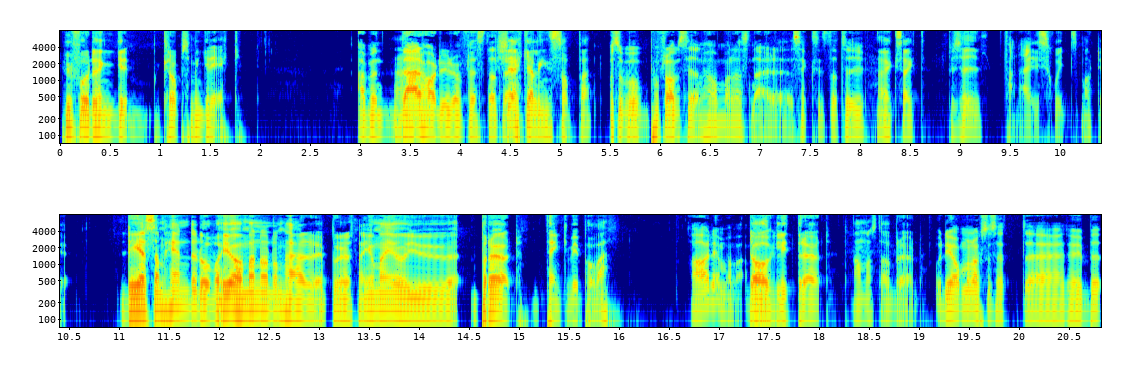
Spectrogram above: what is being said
Hur får du en kropp som en grek? Ja men Ja. där har du ju de flesta tror. Käka linssoppa. Och så på, på framsidan har man en sån här eh, sexig staty. Ja, exakt. Precis. Fan, det här är skitsmart ju. Det som händer då, vad gör man av de här produkterna? Jo, man gör ju bröd, tänker vi på va? Ja det har man va? Dagligt bröd. Man måste ha bröd. Och det har man också sett, eh, det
